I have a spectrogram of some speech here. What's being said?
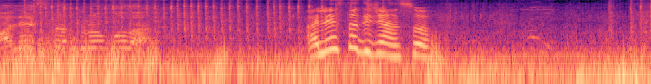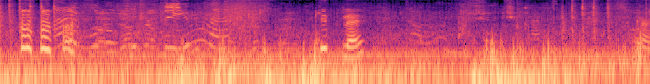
Alesta trombola. Alesta diyeceksin su. Değil mi? Kitle. Çıkar.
